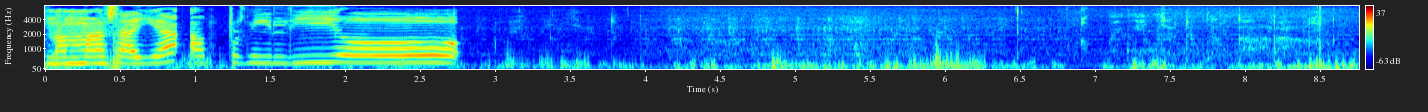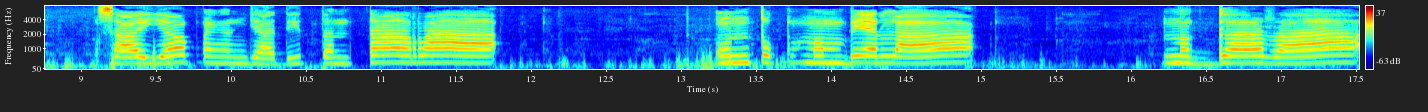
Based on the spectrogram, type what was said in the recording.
Nama saya Aprilio. Saya pengen jadi tentara untuk membela negara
